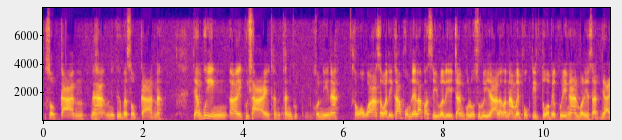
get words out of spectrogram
ประสบการณ์นะฮะนนี้คือประสบการณ์นะอย่างผู้หญิงอ่อผู้ชายท่านท่านคนนี้นะเขาบอกว่าสวัสดีครับ ผมได้รับภาษีวลีจันทร์คุรุสุริยา แล้วก็นำไปพกติดตัวไปคุยงานบริษัทใหญ่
